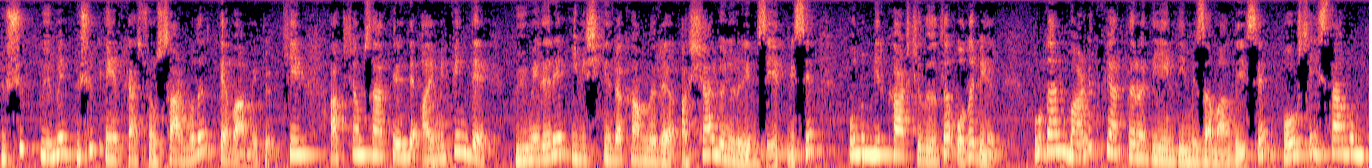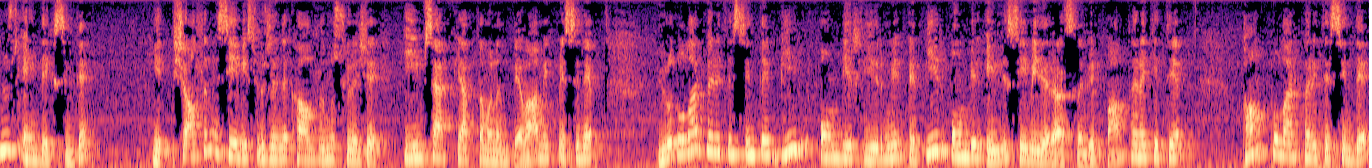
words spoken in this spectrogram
düşük büyüme, düşük enflasyon sarmalı devam ediyor. Ki akşam saatlerinde IMF'in de büyümelere ilişkin rakamları aşağı yönlü revize etmesi bunun bir karşılığı da olabilir. Buradan varlık fiyatlarına değindiğimiz zaman da ise Borsa İstanbul 100 endeksinde 76 bin seviyesi üzerinde kaldığımız sürece iyimser fiyatlamanın devam etmesini, Euro dolar paritesinde 1.11.20 ve 1.11.50 seviyeleri arasında bir bant hareketi, Pound dolar paritesinde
